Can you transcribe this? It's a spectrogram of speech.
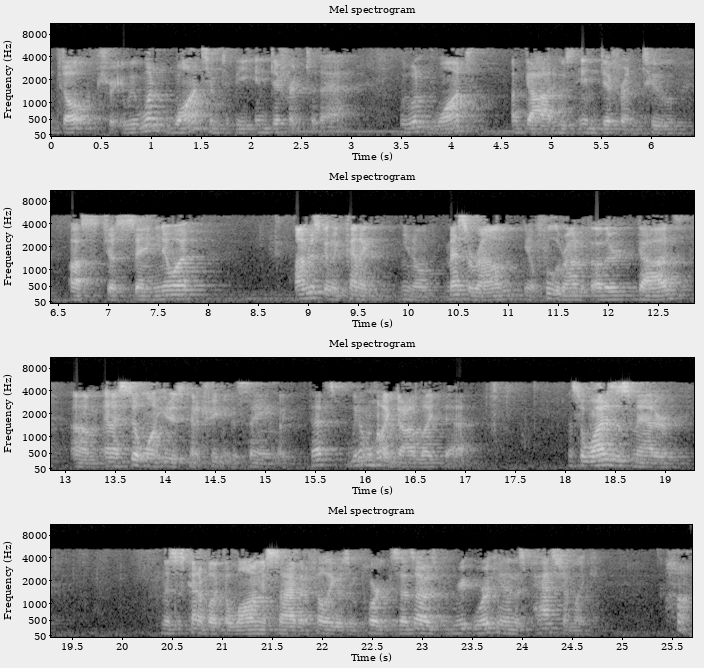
adultery? We wouldn't want him to be indifferent to that. We wouldn't want a God who's indifferent to us just saying, you know what, I'm just going to kind of, you know, mess around, you know, fool around with other gods um, and I still want you to just kind of treat me the same. Like that's we don't want a God like that. And so why does this matter? And this is kind of like a long aside, but I felt like it was important because as I was re- working on this passage, I'm like, huh,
